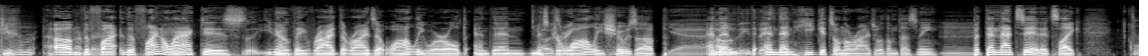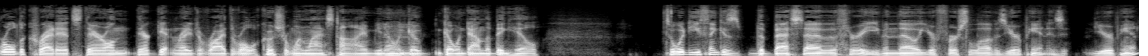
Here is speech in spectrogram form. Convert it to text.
do you don't um the fi- the final act is you know they ride the rides at Wally World and then Mr. right. Wally shows up yeah and Oh, then the- they- and then he gets on the rides with them doesn't he Mm. but then that's it it's like roll the credits they're on they're getting ready to ride the roller coaster one last time you know and go going down the big hill So, what do you think is the best out of the three? Even though your first love is European, is it European?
